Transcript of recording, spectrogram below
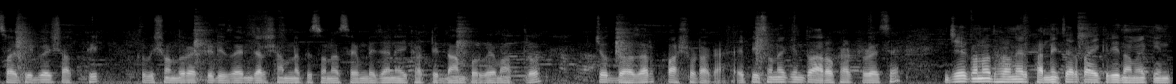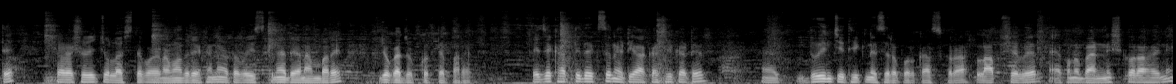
ছয় ফিট বাই সাত ফিট খুবই সুন্দর একটি ডিজাইন, যার সামনে পেছনে সেম ডিজাইন এই খাটটির দাম পড়বে মাত্র চোদ্দ হাজার পাঁচশো টাকা। এর পিছনে কিন্তু আরও খাট রয়েছে। যে কোনো ধরনের ফার্নিচার, পাইকারি দামে কিনতে সরাসরি চলে আসতে পারেন আমাদের এখানে অথবা স্ক্রিনে দেওয়া নাম্বারে যোগাযোগ করতে পারেন। এই যে খাটটি দেখছেন, এটি আকাশি কাঠের দুই ইঞ্চি থিকনেসের ওপর কাজ করা, লাভ শেপের এখনও বার্নিশ করা হয়নি।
